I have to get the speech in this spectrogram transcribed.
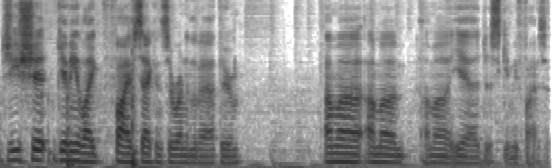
G shit, give me like five seconds to run to the bathroom. I'm a, I'm a, I'm a, yeah, just give me five seconds.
